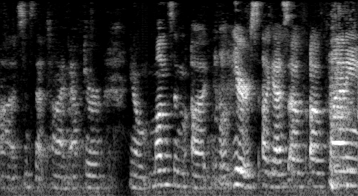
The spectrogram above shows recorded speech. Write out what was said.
uh, since that time after you know, months and uh, well, years, I guess, of, of planning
